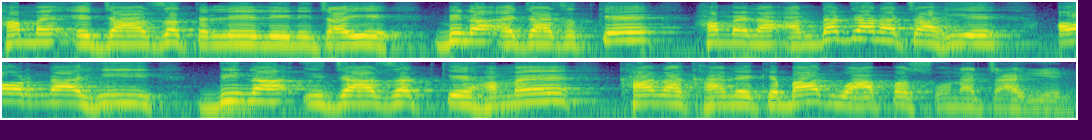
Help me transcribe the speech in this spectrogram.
हमें इजाज़त ले लेनी चाहिए। बिना इजाज़त के हमें ना अंदर जाना चाहिए और ना ही बिना इजाज़त के हमें खाना खाने के बाद वापस होना चाहिए।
